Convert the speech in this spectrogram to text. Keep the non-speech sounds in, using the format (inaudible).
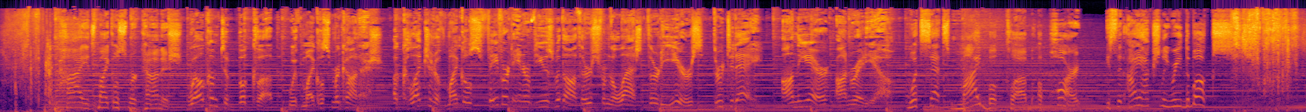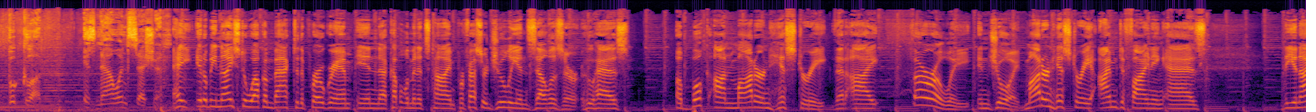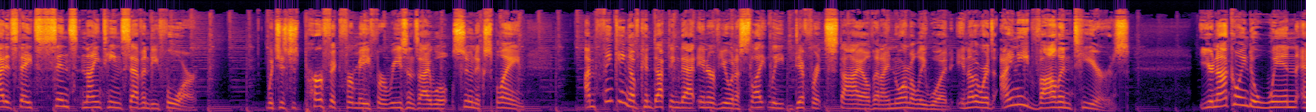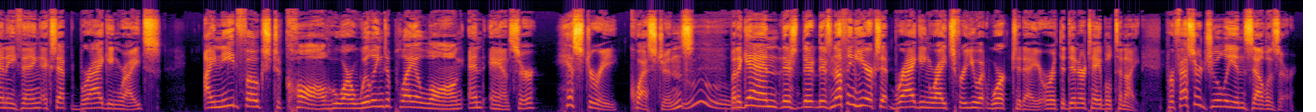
Hi, it's Michael Smerconish. Welcome to Book Club with Michael Smerconish, a collection of Michael's favorite interviews with authors from the last 30 years through today, on the air, on radio. What sets my book club apart is that I actually read the books. Book Club is now in session. Hey, it'll be nice to welcome back to the program in a couple of minutes' time Professor Julian Zelizer, who has a book on modern history that I thoroughly enjoyed. Modern history, I'm defining as the United States since 1974, which is just perfect for me for reasons I will soon explain. I'm thinking of conducting that interview in a slightly different style than I normally would. In other words, I need volunteers. You're not going to win anything except bragging rights. I need folks to call who are willing to play along and answer history questions. Ooh. But again, there's there, there's nothing here except bragging rights for you at work today or at the dinner table tonight. Professor Julian Zelizer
